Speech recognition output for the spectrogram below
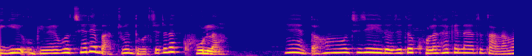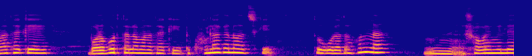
এগিয়ে উঁকি মেরে বলছে, আরে, বাথরুমের দরজাটা খোলা। হ্যাঁ তখন বলছে যে, এই দরজা তো খোলা থাকে না, এত তালা মারা থাকে। বরাবর তালা মারা থাকে, তো খোলা কেন আজকে? তো ওরা তখন না সবাই মিলে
